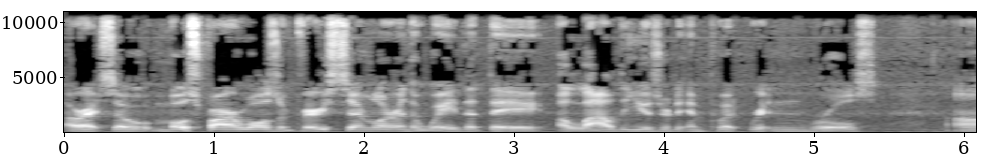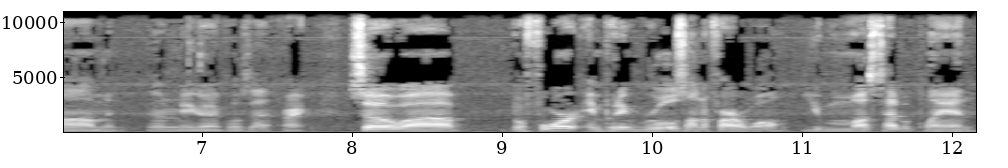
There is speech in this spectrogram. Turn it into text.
Alright, so most firewalls are very similar in the way that they allow the user to input written rules. Um, let me go ahead and close that. Alright, so uh, before inputting rules on a firewall, you must have a plan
